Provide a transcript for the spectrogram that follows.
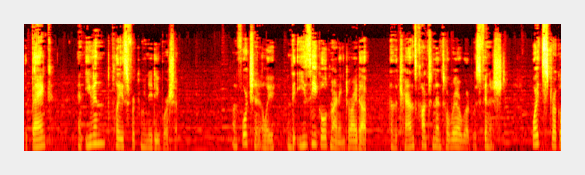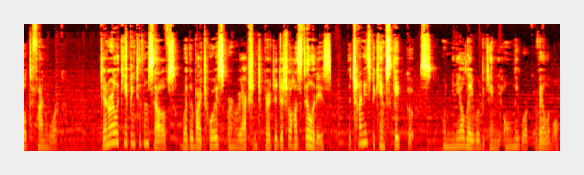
the bank, and even the place for community worship. Unfortunately, when the easy gold mining dried up and the Transcontinental Railroad was finished, whites struggled to find work generally keeping to themselves, whether by choice or in reaction to prejudicial hostilities, the Chinese became scapegoats when menial labor became the only work available.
